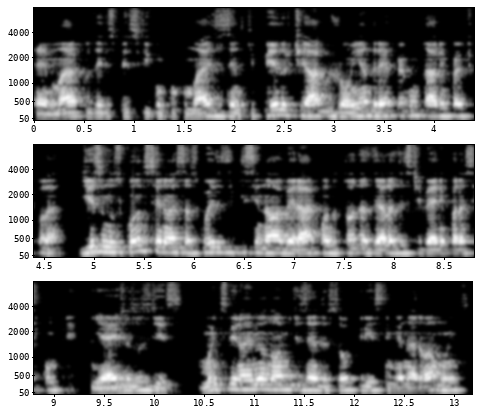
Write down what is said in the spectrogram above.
é, Marcos ele especifica um pouco mais, dizendo que Pedro, Tiago, João e André perguntaram em particular: Diz-nos quando serão essas coisas e que sinal haverá quando todas elas estiverem para se cumprir. E aí Jesus disse: Muitos virão em meu nome dizendo: Eu sou o Cristo, enganarão a muitos.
